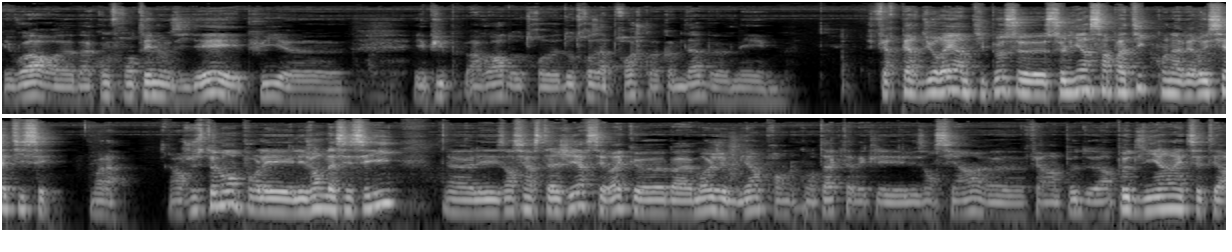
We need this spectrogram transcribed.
et voir euh, bah, confronter nos idées et puis, et puis avoir d'autres approches, quoi, comme d'hab, mais faire perdurer un petit peu ce, ce lien sympathique qu'on avait réussi à tisser. Voilà. Alors justement, pour les, gens de la CCI, euh, les anciens stagiaires, c'est vrai que bah, moi j'aime bien prendre contact avec les, anciens, euh, faire un peu, de, lien, etc.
